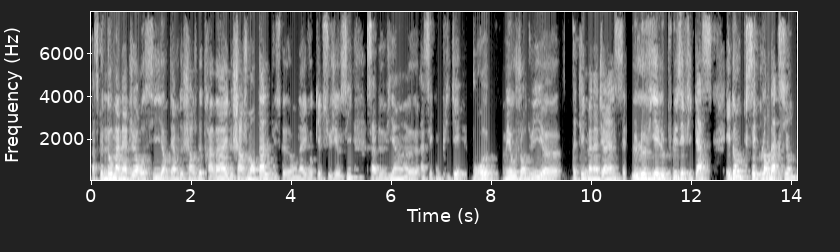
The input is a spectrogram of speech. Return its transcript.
parce que nos managers aussi, en termes de charge de travail, de charge mentale, puisqu'on a évoqué le sujet aussi, ça devient euh, assez compliqué pour eux. Mais aujourd'hui, euh, cette ligne managériale, c'est le levier le plus efficace. Et donc, ces plans d'action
